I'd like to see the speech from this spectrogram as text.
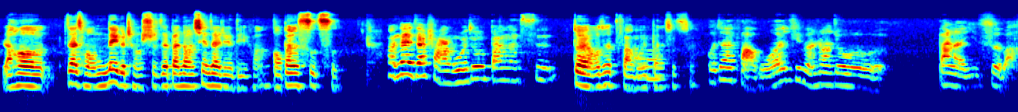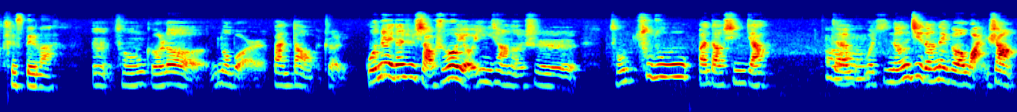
然后再从那个城市再搬到现在这个地方，哦，搬了四次。啊，那你在法国就搬了四？对，我在法国也搬了四次。我在法国基本上就搬了一次吧。黑斯蒂拉。嗯，从格勒诺布尔搬到这里。国内，但是小时候有印象的是从出租屋搬到新家，在我能记得那个晚上，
